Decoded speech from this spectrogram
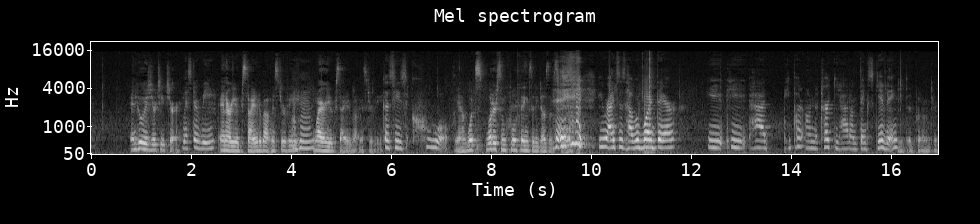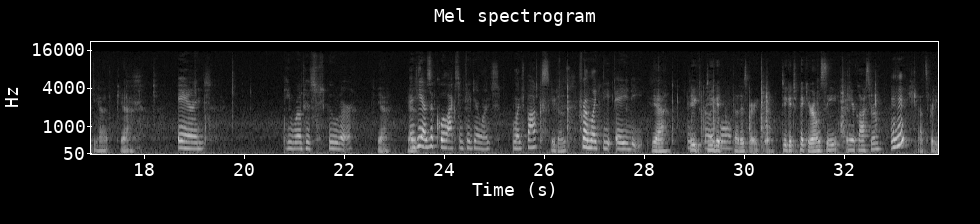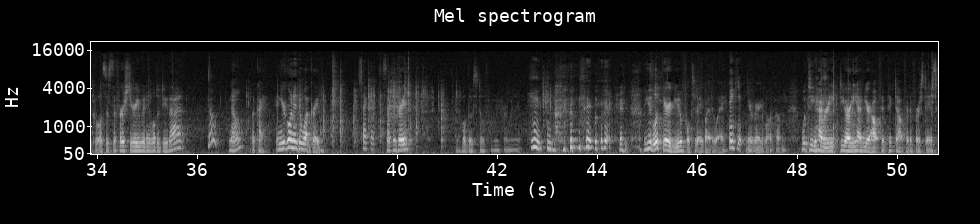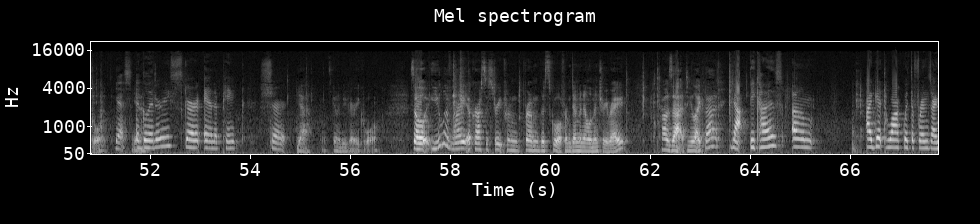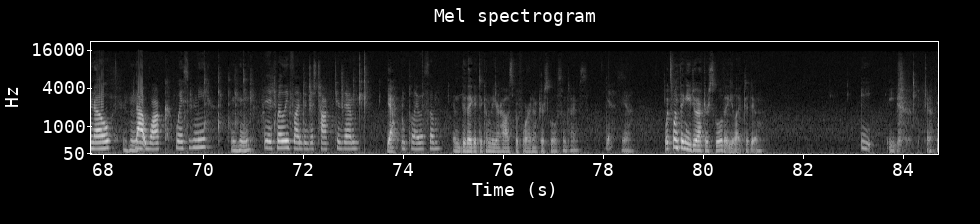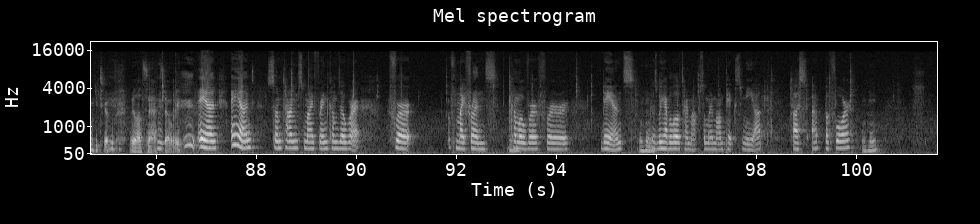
And who is your teacher? Mr. V, And are you excited about Mr. V? Mm-hmm. Why are you excited about Mr. V? because he's cool. Yeah, what's what are some cool things that he does at school? he rides his hoverboard there. He he had he put on a turkey hat on Thanksgiving, he did put on a turkey hat. Yeah, and he rode his scooter. yeah. And he has a cool action figure lunch lunchbox he does. from like the 80s. Yeah. Do you, do you get cool. that is very cool. Do you get to pick your own seat in your classroom? Mhm. That's pretty cool. Is this the first year you've been able to do that? No, No? Okay. And you're going into what grade? second. Second grade? Hold those still for me for a minute. you look very beautiful today, by the way. Thank you. You're very welcome. What do you have already? Do you already have your outfit picked out for the first day of school? Yes, Yeah. a glittery skirt and a pink shirt. Yeah, it's going to be very cool. So you live right across the street from from the school, from Denman Elementary, right? How's that? Do you like that? Yeah, because um, I get to walk with the friends I know that walk with me. Mm-hmm. And it's really fun to just talk to them Yeah. and play with them. And do they get to come to your house before and after school sometimes? Yes. Yeah. What's one thing you do after school that you like to do? Eat. Eat. yeah, me too. We love snacks, don't we? And and sometimes my friend comes over for my friends come over for dance because we have a little time off. So my mom picks me up, us up before, Mhm.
